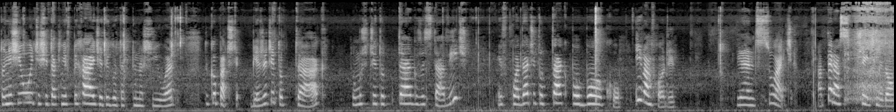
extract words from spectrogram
To nie siłujcie się tak, nie wpychajcie tego tak tu na siłę. Tylko patrzcie, bierzecie to tak, to musicie to tak wystawić i wkładacie to tak po boku i wam wchodzi. Więc słuchajcie, a teraz przejdźmy do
